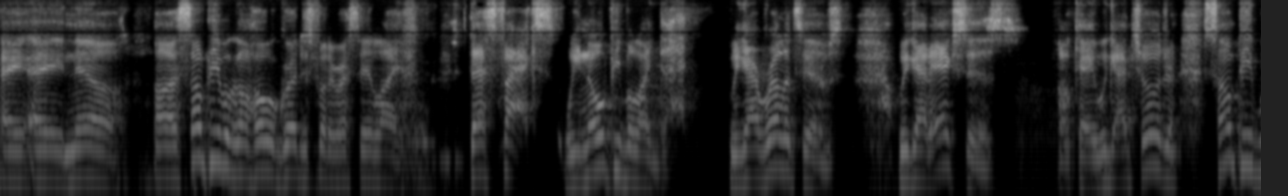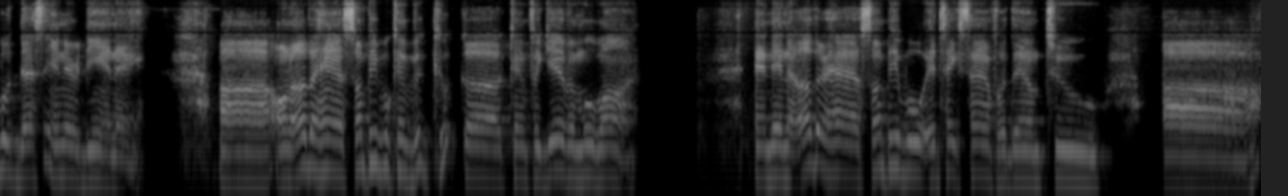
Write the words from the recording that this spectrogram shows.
Hey, hey, Nell. Uh, some people gonna hold grudges for the rest of their life. That's facts. We know people like that. We got relatives. We got exes. Okay, we got children. Some people that's in their DNA. Uh, on the other hand, some people can uh, can forgive and move on. And then the other half, some people it takes time for them to uh,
